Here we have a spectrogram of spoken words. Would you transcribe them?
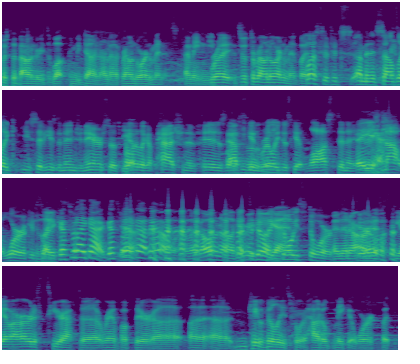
push the boundaries of what can be done on a round ornament. It's, I mean, right. it's just a round ornament. But plus, if it's, I mean, it sounds like you said he's an engineer, so it's probably yep. like a passion of his. Like Absolutely. he can really just get lost in it. And yeah. It's not work. It's like, like, guess what I got? Guess what yeah. I got now? I'm like, oh no, here we go again. toy store. And then our artists, yeah, our artists here have to ramp up their uh, uh, uh, capabilities for how to make it work. But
